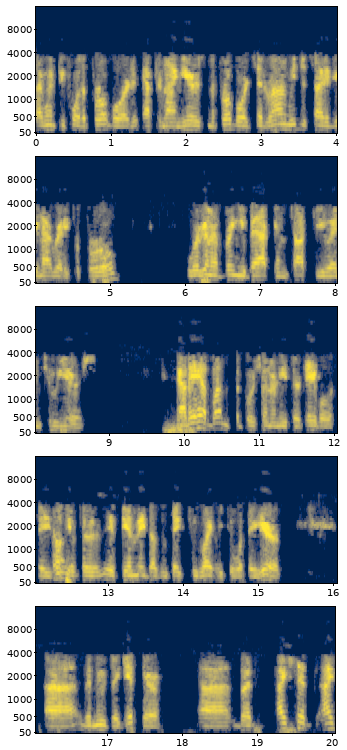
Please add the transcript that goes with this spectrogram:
I went before the parole board after nine years, and the parole board said, Ron, we decided you're not ready for parole. We're going to bring you back and talk to you in two years. Now they have buttons to push underneath their table if they don't, if the if the inmate doesn't take too lightly to what they hear, uh, the news they get there. Uh, but I said, I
